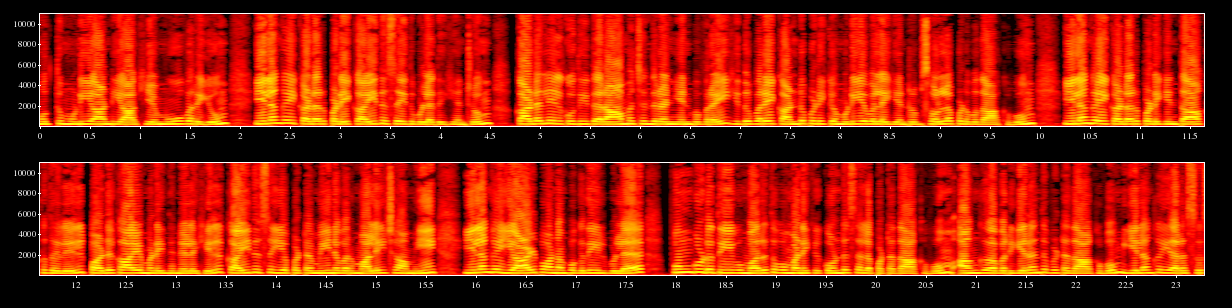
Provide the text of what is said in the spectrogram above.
முத்து முனியாண்டி ஆகிய மூவரையும் இலங்கை கடற்படை கைது செய்துள்ளது என்றும் கடலில் குதித்த ராமச்சந்திரன் என்பவரை இதுவரை கண்டுபிடிக்க முடியவில்லை என்றும் சொல்லப்படுவதாகவும் இலங்கை கடற்படையின் தாக்குதலில் படுகாயமடைந்த நிலையில் கைது செய்யப்பட்ட மீனவர் மலைச்சாமி இலங்கை யாழ்ப்பாணம் பகுதியில் உள்ள புங்குடு தீவு மருத்துவமனைக்கு கொண்டு செல்லப்பட்டதாகவும் அங்கு அவர் இறந்துவிட்டதாகவும் இலங்கை அரசு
